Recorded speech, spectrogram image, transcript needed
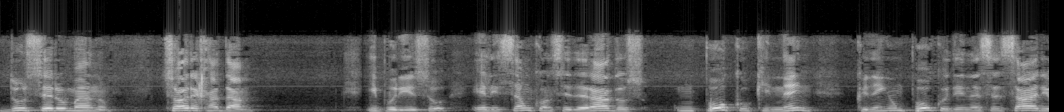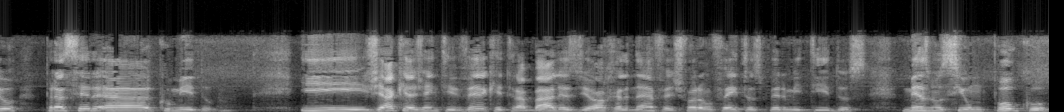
do ser humano. Tzorech. E por isso, eles são considerados um pouco que nem, que nem um pouco de necessário para ser uh, comido. E já que a gente vê que trabalhos de Ochel Nefesh foram feitos permitidos, mesmo se um pouco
